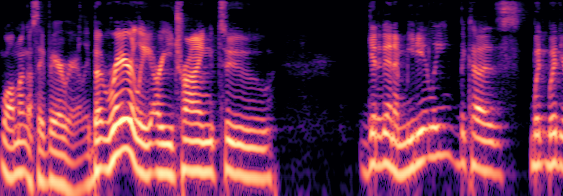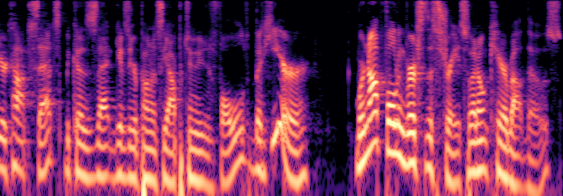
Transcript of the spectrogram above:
well, I'm not going to say very rarely, but rarely are you trying to get it in immediately because with, with your top sets because that gives your opponents the opportunity to fold. But here, we're not folding versus the straight, so I don't care about those.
